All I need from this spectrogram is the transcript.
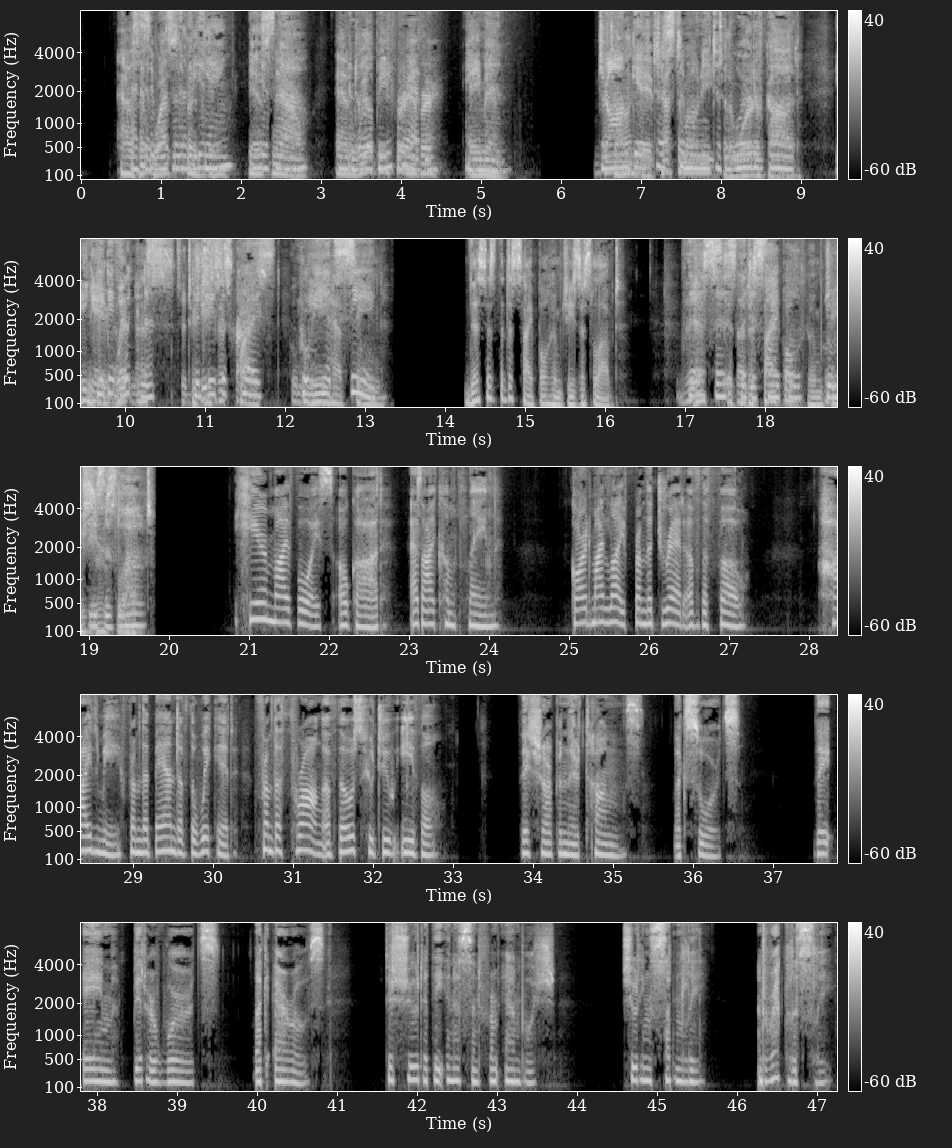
As, As it was in the beginning, is now, and will be forever. Amen. John gave testimony to the Word of God. He gave witness to Jesus Christ, whom he had seen. This is the disciple whom Jesus loved. This is the disciple whom Jesus loved. Hear my voice, O God, as I complain. Guard my life from the dread of the foe. Hide me from the band of the wicked, from the throng of those who do evil. They sharpen their tongues like swords. They aim bitter words like arrows to shoot at the innocent from ambush, shooting suddenly and recklessly.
